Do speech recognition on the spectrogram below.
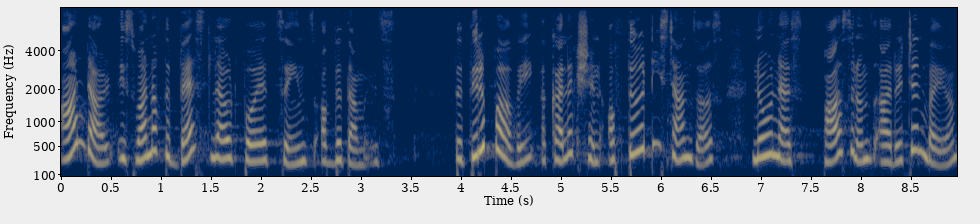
Andal is one of the best loved poet saints of the Tamils. The Tirupavai, a collection of 30 stanzas known as Pasurams, are written by her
